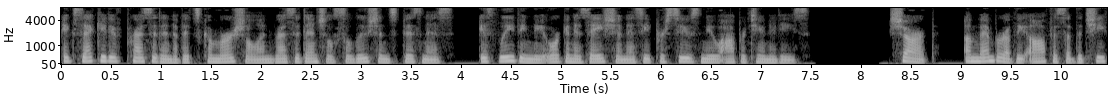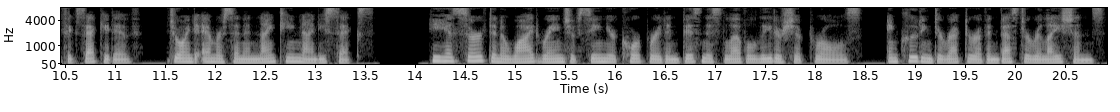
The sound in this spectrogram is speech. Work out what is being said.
Executive President of its Commercial and Residential Solutions business, is leaving the organization as he pursues new opportunities. Sharp, a member of the Office of the Chief Executive, joined Emerson in 1996. He has served in a wide range of senior corporate and business level leadership roles, including Director of Investor Relations,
